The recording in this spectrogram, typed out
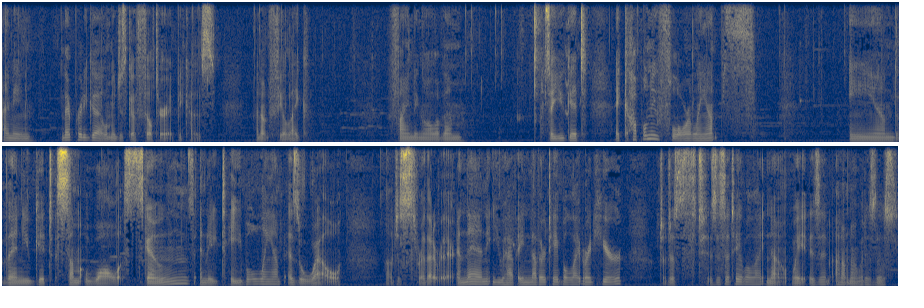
I mean, they're pretty good. Let me just go filter it because I don't feel like finding all of them. So you get a couple new floor lamps, and then you get some wall scones and a table lamp as well. I'll just throw that over there. And then you have another table light right here. I'll just... Is this a table light? No. Wait, is it? I don't know. What is this?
